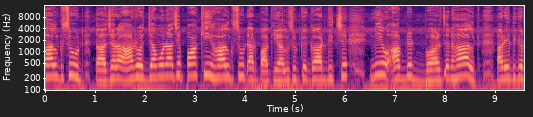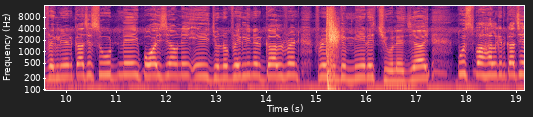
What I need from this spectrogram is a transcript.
হাল্ক স্যুট তাছাড়া আরও যেমন আছে পাখি হাল্ক স্যুট আর পাখি হাল্ক স্যুটকে গার্ড দিচ্ছে নিউ আপডেট ভার্সন হাল্ক আর এদিকে ফ্রেগলিনের কাছে স্যুট নেই, পয়সাও নেই, এই জন্য ফ্রেগলিনের গার্লফ্রেন্ড ফ্রেগলিনকে মেরে চলে যায় পুষ্পা হালকের কাছে।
